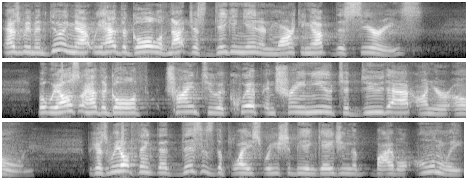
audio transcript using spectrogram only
As we've been doing that, we had the goal of not just digging in and marking up this series, but we also had the goal of trying to equip and train you to do that on your own. Because we don't think that this is the place where you should be engaging the Bible only.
